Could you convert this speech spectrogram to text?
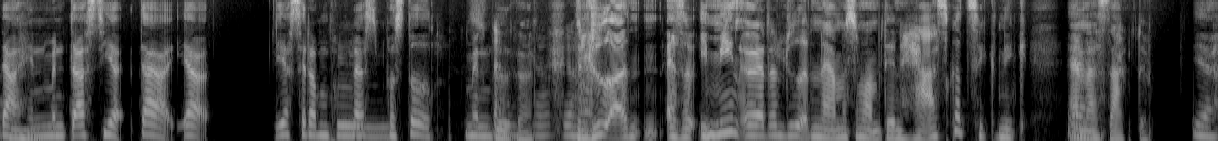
derhen. Men der siger, der, jeg, jeg sætter dem på plads Mm. på stedet. Men Skide godt. Ja, ja. Det lyder, altså i mine ører, der lyder det nærmest som om, det er en herskerteknik, ja. han Ja. har sagt det. ja,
